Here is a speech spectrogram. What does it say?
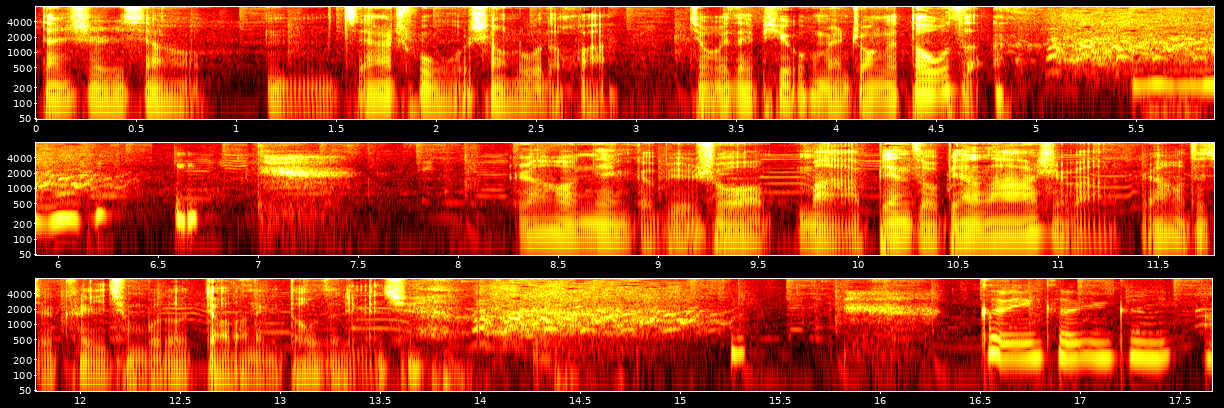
但是像嗯家畜上路的话，就会在屁股后面装个兜子。然后那个，比如说马边走边拉是吧？然后它就可以全部都掉到那个兜子里面去。可以可以可以啊！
